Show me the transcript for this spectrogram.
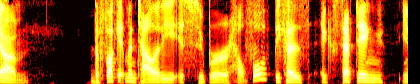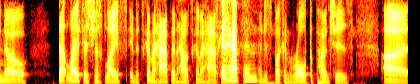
um the fuck it mentality is super helpful because accepting, you know, that life is just life and it's gonna happen how it's gonna happen It's gonna happen. and just fucking roll with the punches uh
